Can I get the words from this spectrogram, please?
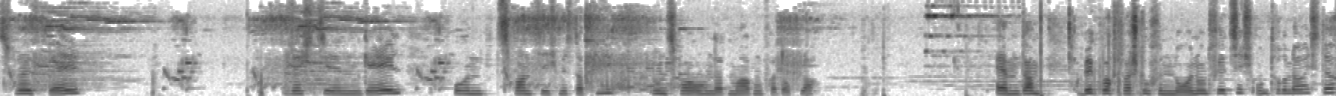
12 Bell, 16 Gale und 20 Mr. P und 200 Markenverdoppler. Ähm, dann Big Box war Stufe 49, untere Leiste.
